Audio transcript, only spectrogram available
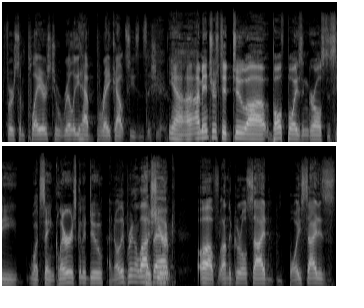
for some players to really have breakout seasons this year. Yeah, I'm interested to uh, both boys and girls to see what St. Clair is going to do. I know they bring a lot back uh, on the girls' side. Boys' side is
